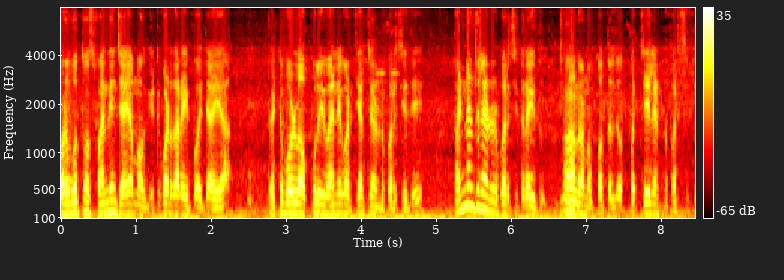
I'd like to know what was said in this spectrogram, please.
ప్రభుత్వం స్పందించి అయ్యా మాకు గిట్టుబాటు ధర అయిపోతే అయ్యా పెట్టుబడులు అప్పులు ఇవన్నీ కూడా చేర్చినటువంటి పరిస్థితి. పండించలేనటువంటి పరిస్థితి రైతు. ఉత్పత్తులు ఉత్పత్తి చేయలేనటువంటి పరిస్థితి.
